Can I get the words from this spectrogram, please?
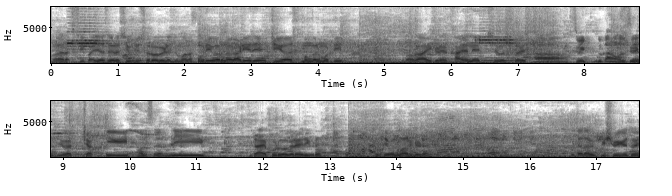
बघा रस्सी पाहिजे असेल रस्सी बिस्सी सर्व भेटेल तुम्हाला. मुरीवरनं गाडी येते जियस मंगलमूर्ती. बघा इकडे खाण्याची वस्तू आहेत. हा स्वीट दुकान होलसेल चक्की होलसेल ड्रायफ्रूट वगैरे आहे तिकडे इथे पण मार्केट आहे. इथं आता आम्ही पिशवी घेतोय.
